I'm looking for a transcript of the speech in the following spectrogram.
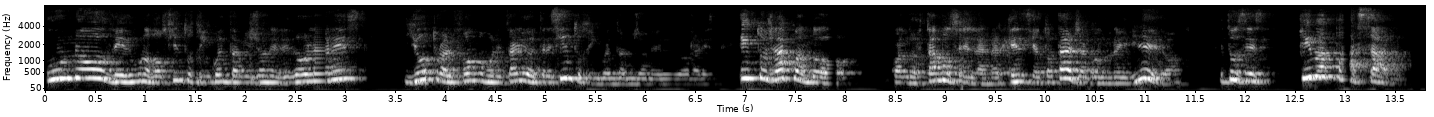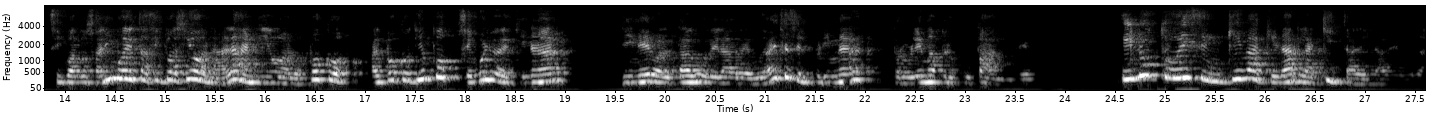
Uno de unos 250 millones de dólares y otro al Fondo Monetario de 350 millones de dólares. Esto ya cuando, cuando estamos en la emergencia total, ya cuando no hay dinero. Entonces, ¿qué va a pasar si cuando salimos de esta situación al año, a lo poco, al poco tiempo, se vuelve a destinar dinero al pago de la deuda? Este es el primer problema preocupante. El otro es en qué va a quedar la quita de la deuda.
